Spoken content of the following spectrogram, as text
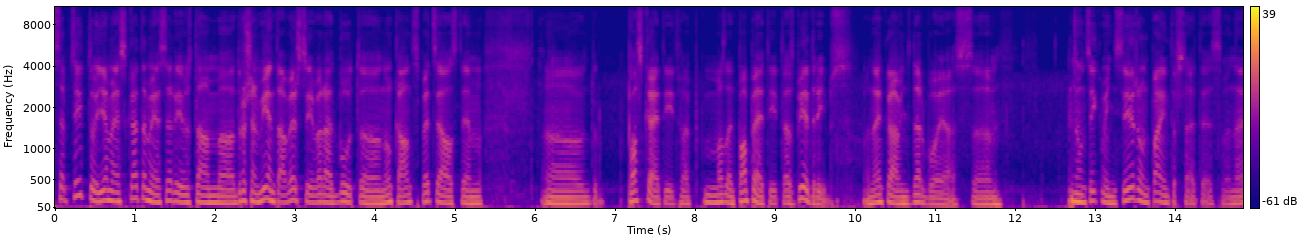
starp citu, ja mēs skatāmies arī uz tām, uh, droši vien tā versija varētu būt uh, nu, kanta speciālistiem. Uh, Paskaidrot, vai mazliet papētīt tās biedrības, ne, kā viņas darbojās, uh, un cik viņas ir, un painteresēties, vai ne,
